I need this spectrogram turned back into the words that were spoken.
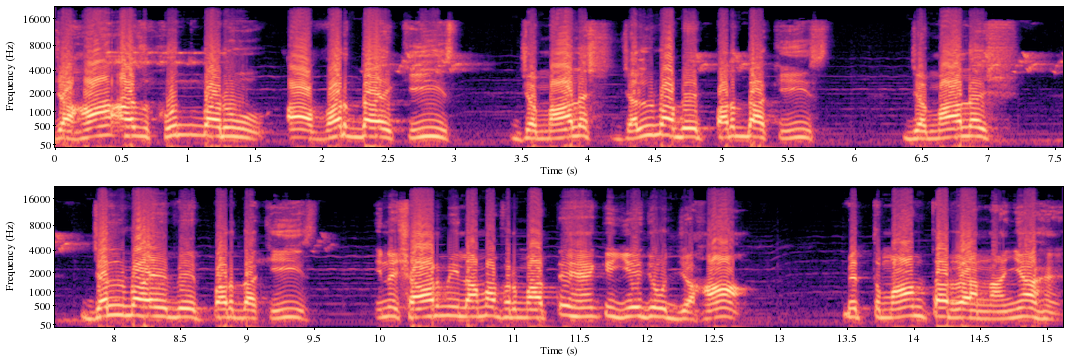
جہاں از خود بروں آ وردہ کیست، جمالش جلوہ بے پردہ کیست، جمالش جلوہ بے پردہ کیست۔ ان اشعار میں علامہ فرماتے ہیں کہ یہ جو جہاں میں تمام تر رانائیاں ہیں،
